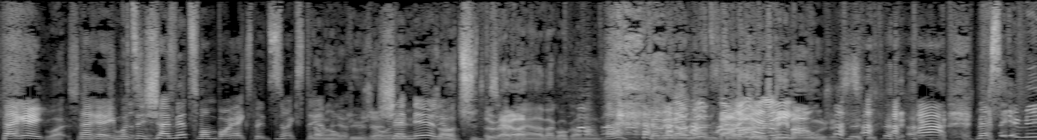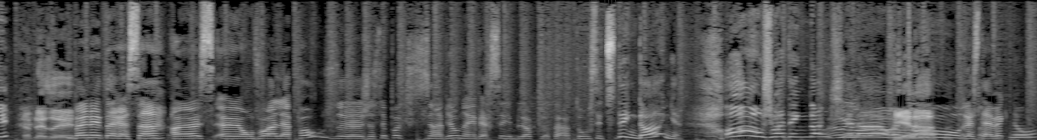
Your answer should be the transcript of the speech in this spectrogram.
Pareil. Ouais, c'est Pareil. Moi, de tu sais, jamais tu vas me voir à Expédition Extrême. non, plus, jamais. Jamais, là. J'en tue deux avant, avant qu'on commence. Caméraman, je les mange. Ah, merci, Rémi. Ça fait plaisir. Bien intéressant. Euh, euh, on va à la pause. Euh, je sais pas qui s'en vient. On a inversé les blocs là, tantôt. C'est-tu Ding Dong? Oh, on joue à Ding Dong qui est là. Qui est là? Restez avec nous.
